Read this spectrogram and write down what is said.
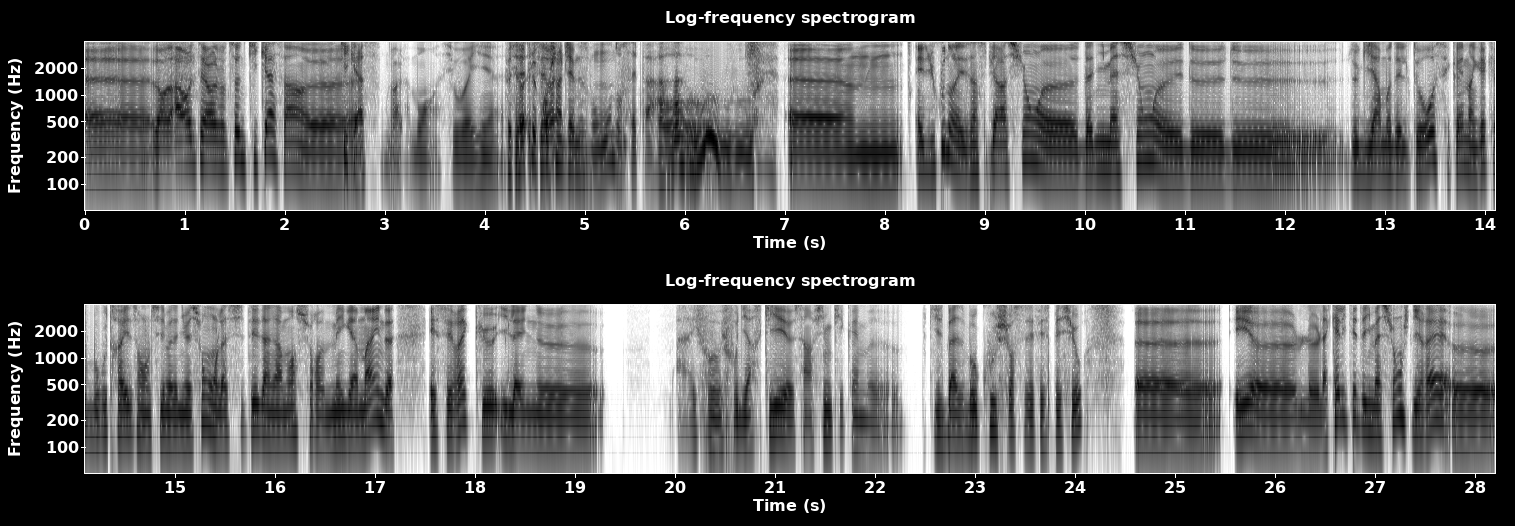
euh, bon, Aaron Taylor Johnson qui casse, hein. euh, Qui casse. Voilà, bon, si vous voyez. Peut-être le prochain James Bond, on sait pas. Oh. Euh, et du coup, dans les inspirations d'animation de, de, de Guillermo del Toro, c'est quand même un gars qui a beaucoup travaillé dans le cinéma d'animation. On l'a cité dernièrement sur Megamind. Et c'est vrai qu'il a une. Ah, il, faut, il faut dire ce qui est. C'est un film qui est quand même. euh, qui se base beaucoup sur ses effets spéciaux. Euh, et euh, le- la qualité d'animation, je dirais, euh,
